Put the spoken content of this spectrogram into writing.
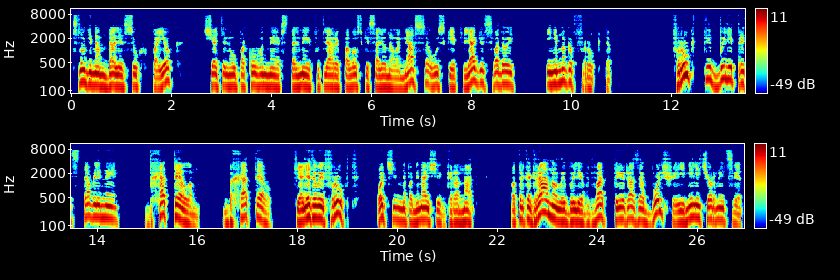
Слуги нам дали сухпайок, тщательно упакованные в стальные футляры полоски соленого мяса, узкие фляги с водой и немного фруктов. Фрукты были представлены бхателом. Бхател – фиолетовый фрукт, очень напоминающий гранат. Вот только гранулы были в два-три раза больше и имели черный цвет.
